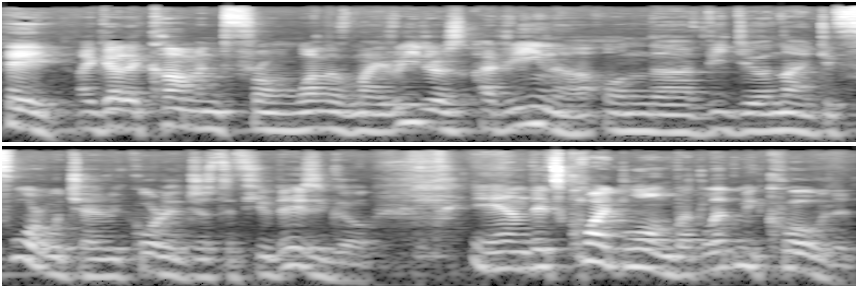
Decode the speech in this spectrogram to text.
Hey, I got a comment from one of my readers, Arina, on uh, video 94, which I recorded just a few days ago. And it's quite long, but let me quote it.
